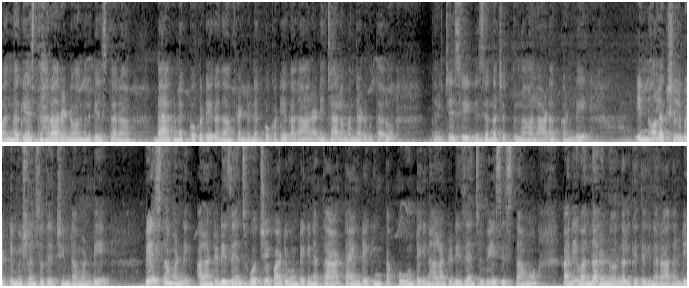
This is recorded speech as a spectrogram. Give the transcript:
వందకి వేస్తారా రెండు వందలకి వేస్తారా బ్యాక్ నెక్ ఒకటే కదా ఫ్రంట్ నెక్ ఒకటే కదా అని చాలామంది అడుగుతారు. దయచేసి నిజంగా చెప్తున్నా అలా అడగకండి ఎన్నో లక్షలు పెట్టి మిషన్స్ తెచ్చింటామండి. వేస్తామండి. అలాంటి డిజైన్స్ వచ్చేపాటి ఉంటే గిన టైం టేకింగ్ తక్కువ ఉంటే గిన అలాంటి డిజైన్స్ వేసి ఇస్తాము కానీ వంద రెండు వందలకి తెగిన రాదండి.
